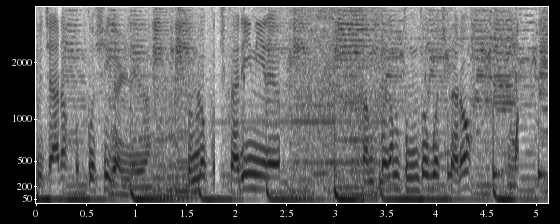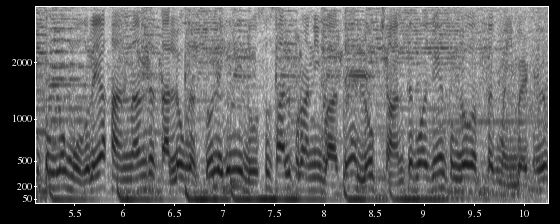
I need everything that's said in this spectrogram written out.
बेचारा खुदकुशी कर लेगा। तुम लोग कुछ कर ही नहीं रहे कम से कम तुम तो कुछ करो। तुम लोग मुगलिया खानदान से ताल्लुक रखते हो, लेकिन ये 200 साल पुरानी बात है। लोग चाँद पे पहुँचे हैं तुम लोग अब तक वहीं बैठे हो।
